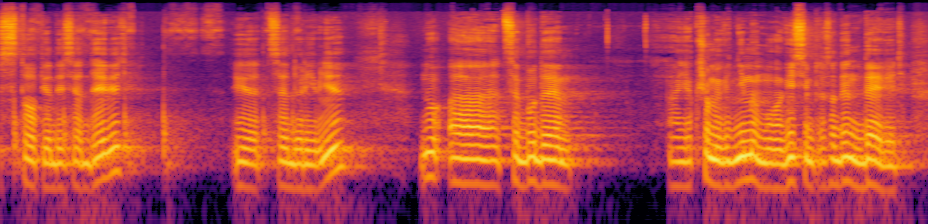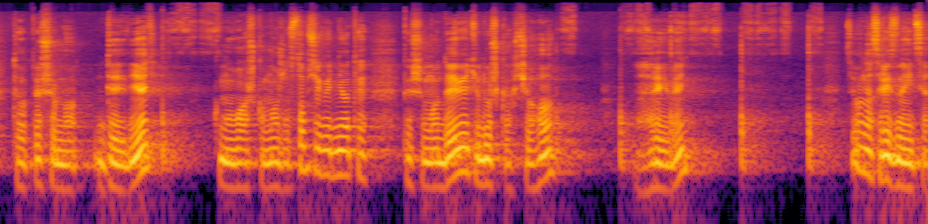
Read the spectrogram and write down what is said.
159. І це дорівнює. Ну, це буде, якщо ми віднімемо 8 плюс 1 9, то пишемо 9. Кому важко, можна стопчик відняти. Пишемо 9 у дужках чого? Гривень. Це у нас різниця.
